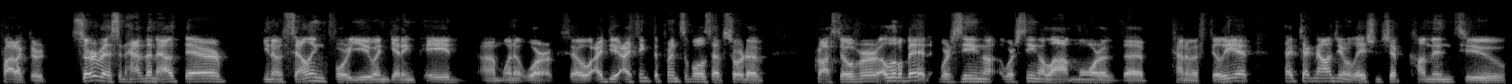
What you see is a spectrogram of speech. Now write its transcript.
product or service and have them out there you know selling for you and getting paid um, when it works. So I do I think the principles have sort of crossed over a little bit. We're seeing we're seeing a lot more of the kind of affiliate type technology and relationship come into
